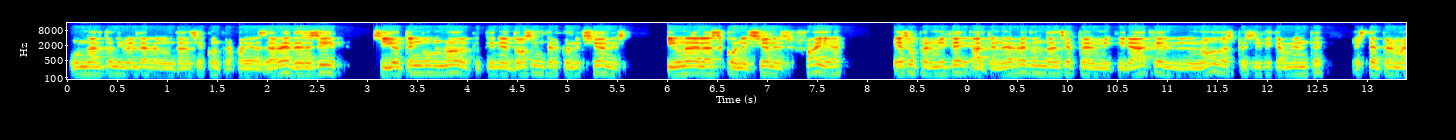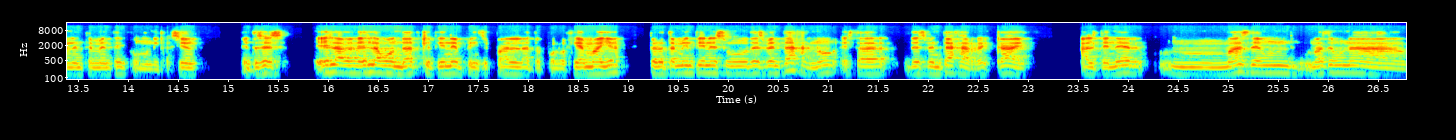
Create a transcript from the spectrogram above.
un alto nivel de redundancia contra fallas de red. Es decir, si yo tengo un nodo que tiene dos interconexiones y una de las conexiones falla, eso permite, al tener redundancia, permitirá que el nodo específicamente esté permanentemente en comunicación. Entonces, es la, es la bondad que tiene principal la topología Maya, pero también tiene su desventaja, ¿no? Esta desventaja recae al tener mm, más de, un, más de una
